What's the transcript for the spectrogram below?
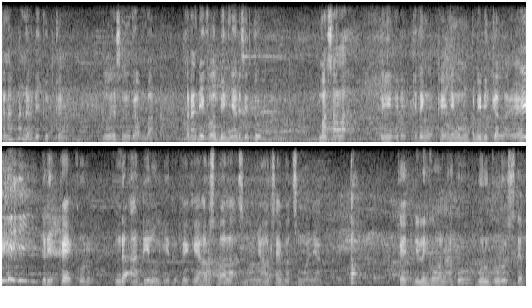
Kenapa nggak diikutkan les ngegambar? Karena dia kelebihnya di situ. Masalah ini gini, kita kayaknya ngomong pendidikan lah ya. Jadi kayak kur nggak adil gitu. Kayak, kayak harus balak semuanya, harus hebat semuanya. Toh kayak di lingkungan aku guru-guru setiap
